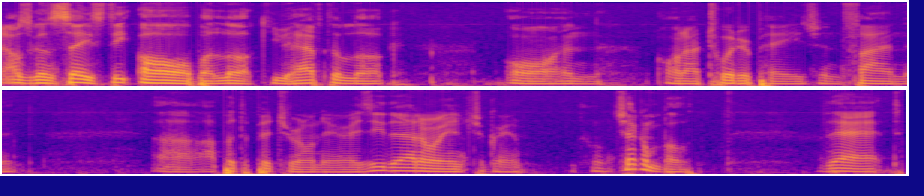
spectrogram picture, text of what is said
I was going to say, Steve. Oh, but look, you have to look on on our Twitter page and find it. Uh, I put the picture on there. It's either that or Instagram. Check them both. That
